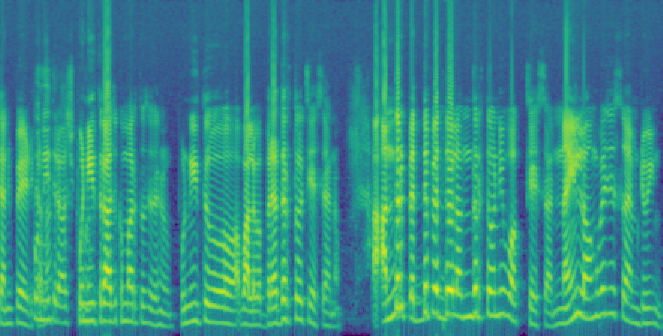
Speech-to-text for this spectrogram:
చనిపోయాడు. పునీత్ రాజ్. పునీత్ రాజ్ కుమార్తో చేశాను. పునీత్ వాళ్ళ బ్రదర్తో చేశాను. అందరు పెద్ద పెద్ద వాళ్ళందరితోని వర్క్ చేశాను నైన్ లాంగ్వేజెస్ ఐఎమ్ డూయింగ్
